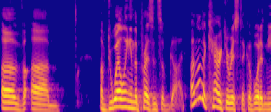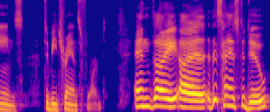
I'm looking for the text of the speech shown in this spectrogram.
of um, of dwelling in the presence of God. Another characteristic of what it means to be transformed. And uh, uh, this has to do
